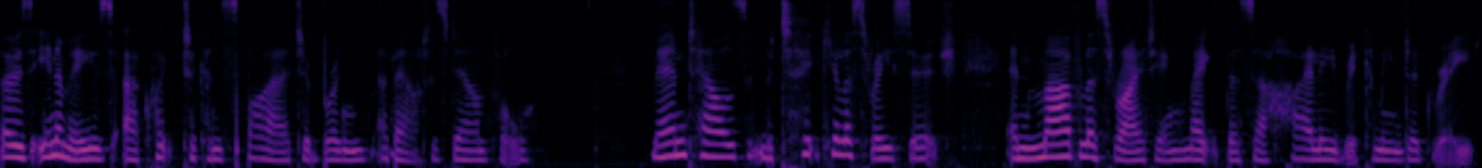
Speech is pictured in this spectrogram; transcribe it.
those enemies are quick to conspire to bring about his downfall. Mantel's meticulous research and marvellous writing make this a highly recommended read.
